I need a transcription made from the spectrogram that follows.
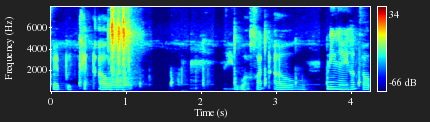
ไปเปิดคัดเอานี่ว่าคัดเอานี่ไงคัดเอา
